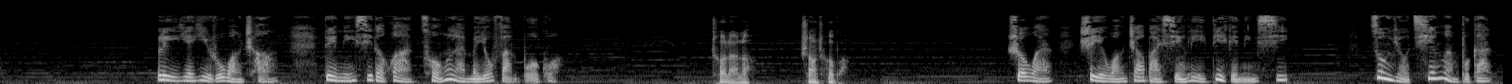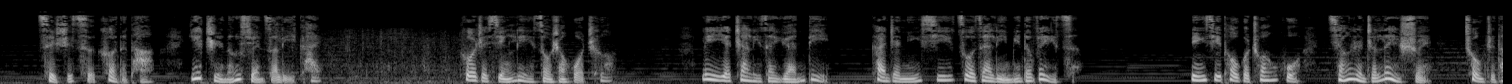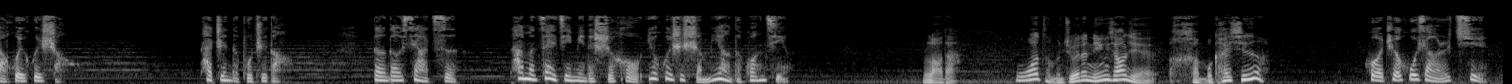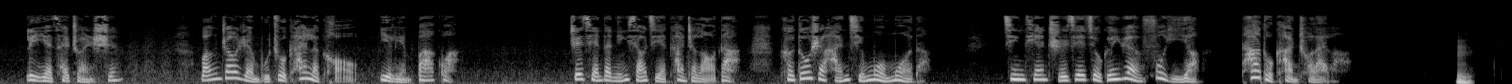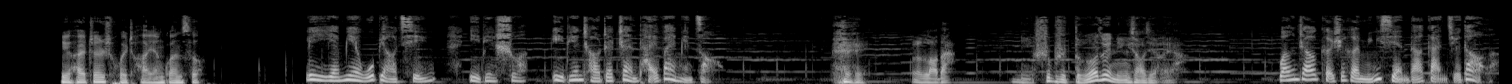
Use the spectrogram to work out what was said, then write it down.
立业一如往常，对宁熙的话从来没有反驳过。车来了，上车吧。说完，示意王昭把行李递给宁熙。纵有千万不甘，此时此刻的他也只能选择离开。拖着行李走上火车，立业站立在原地，看着宁熙坐在里面的位子。宁夕透过窗户，强忍着泪水，冲着他挥挥手。他真的不知道，等到下次他们再见面的时候，又会是什么样的光景。老大，我怎么觉得宁小姐很不开心啊？火车呼啸而去，立业才转身，王昭忍不住开了口，一脸八卦。之前的宁小姐看着老大，可都是含情脉脉的。今天直接就跟怨妇一样，他都看出来了。嗯，你还真是会察言观色。立业面无表情，一边说一边朝着站台外面走。嘿嘿，老大，你是不是得罪宁小姐了呀？王昭可是很明显的感觉到了，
